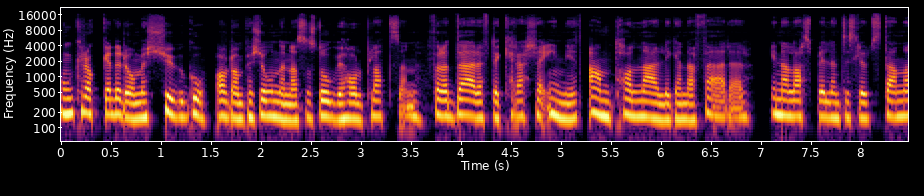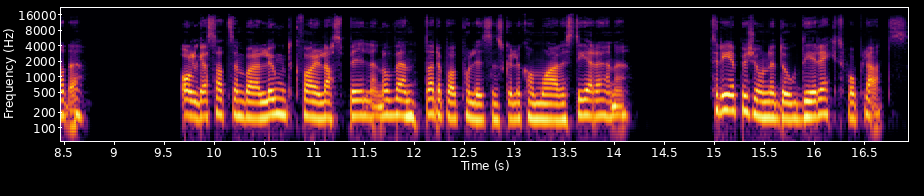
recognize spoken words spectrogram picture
Hon krockade då med 20 av de personerna som stod vid hållplatsen för att därefter krascha in i ett antal närliggande affärer innan lastbilen till slut stannade. Olga satt sen bara lugnt kvar i lastbilen och väntade på att polisen skulle komma och arrestera henne. Tre personer dog direkt på plats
